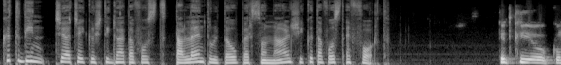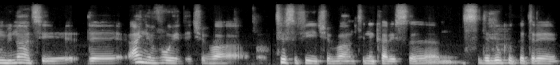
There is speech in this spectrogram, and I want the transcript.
cât din ceea ce ai câștigat a fost talentul tău personal și cât a fost efort? Cred că e o combinație de... Ai nevoie de ceva, trebuie să fie ceva în tine care să, să te ducă către...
